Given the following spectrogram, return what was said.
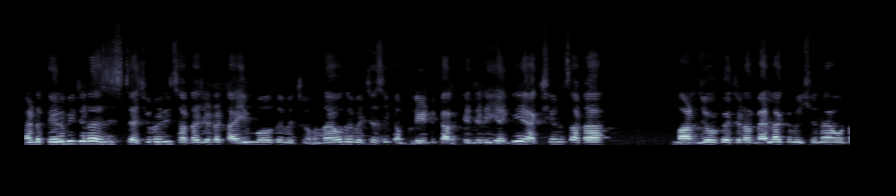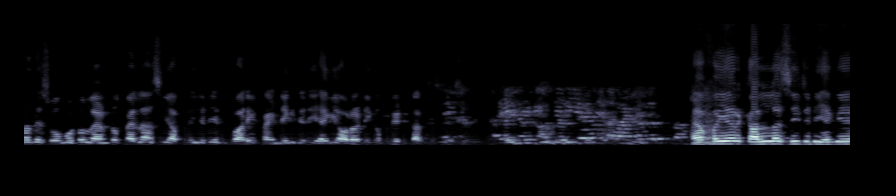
ਐਂਡ ਫਿਰ ਵੀ ਜਿਹੜਾ ਅਸੀਂ ਸਟੈਚੂਰਰੀ ਸਾਡਾ ਜਿਹੜਾ ਟਾਈਮ ਉਹਦੇ ਵਿੱਚ ਹੁੰਦਾ, ਉਹਦੇ ਵਿੱਚ ਅਸੀਂ ਕੰਪਲੀਟ ਕਰਕੇ ਜਿਹੜੀ ਹੈਗੀ ਐਕਸ਼ਨ ਸਾਡਾ ਮਾਨਯੋਗ ਜਿਹੜਾ ਮਹਿਲਾ ਕਮਿਸ਼ਨ ਹੈ, ਉਹਨਾਂ ਦੇ ਸੋ ਮੋਟੋ ਲੈਣ ਤੋਂ ਪਹਿਲਾਂ ਅਸੀਂ ਆਪਣੀ ਜਿਹੜੀ ਇਨਕੁਆਇਰੀ ਫਾਈਂਡਿੰਗ ਜਿਹੜੀ ਹੈਗੀ ਆਲਰੇਡੀ ਕੰਪਲੀਟ ਕਰ ਚੁੱਕੇ ਸੀ ਐਫ ਆਈ ਆਰ ਕੱਲ ਅਸੀਂ ਜਿਹੜੀ ਹੈਗੀ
